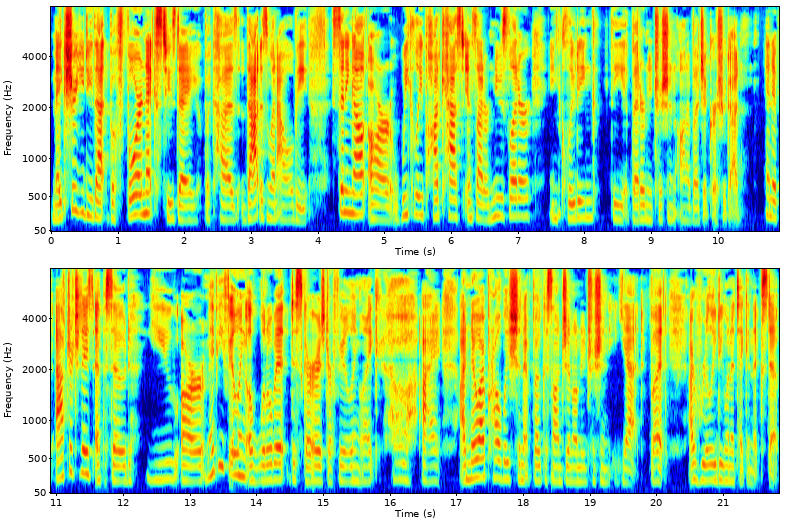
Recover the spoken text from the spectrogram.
Make sure you do that before next Tuesday because that is when I will be sending out our weekly podcast insider newsletter, including the Better Nutrition on a Budget grocery guide. And if after today's episode you are maybe feeling a little bit discouraged or feeling like, oh, I I know I probably shouldn't focus on gentle nutrition yet, but I really do want to take a next step,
